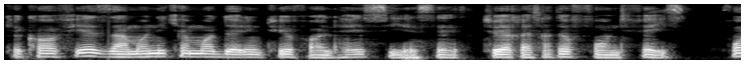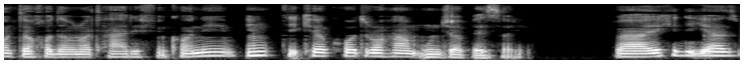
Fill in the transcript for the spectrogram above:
که کافیه زمانی که ما داریم توی فایل های CSS توی قسمت font face فونت خودمون رو تعریف می‌کنیم این تیکه کد رو هم اونجا بذاریم. و یکی دیگه از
